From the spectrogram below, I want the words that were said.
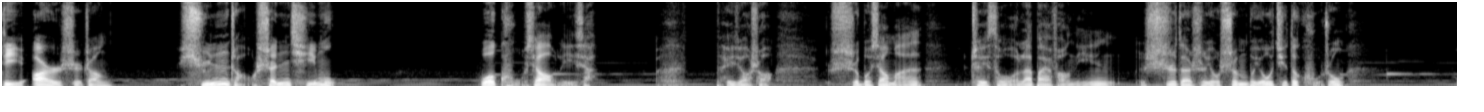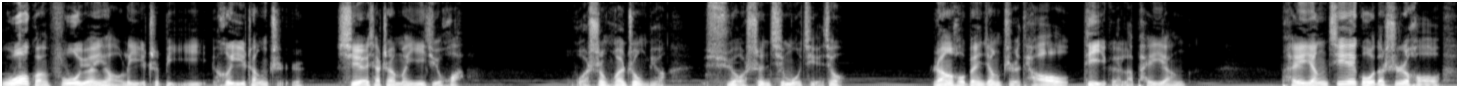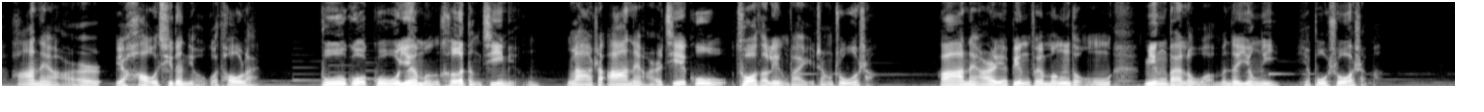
第二十章，寻找神奇木。我苦笑了一下，裴教授，实不相瞒，这次我来拜访您，实在是有身不由己的苦衷。我管服务员要了一支笔和一张纸，写下这么一句话：我身患重病，需要神奇木解救。然后便将纸条递给了裴阳。裴阳接过的时候，阿内尔也好奇地扭过头来。不过古耶猛何等机敏，拉着阿内尔借故坐到另外一张桌上。阿内尔也并非懵懂，明白了我们的用意，也不说什么。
